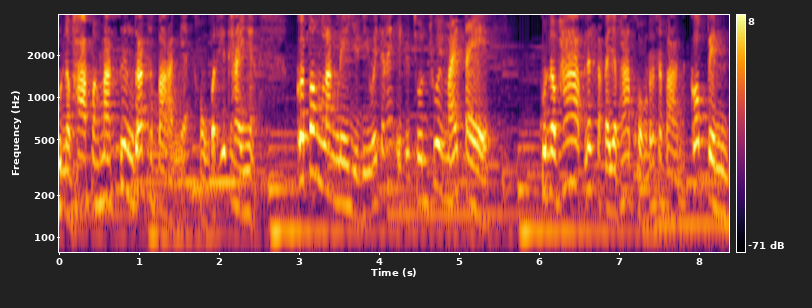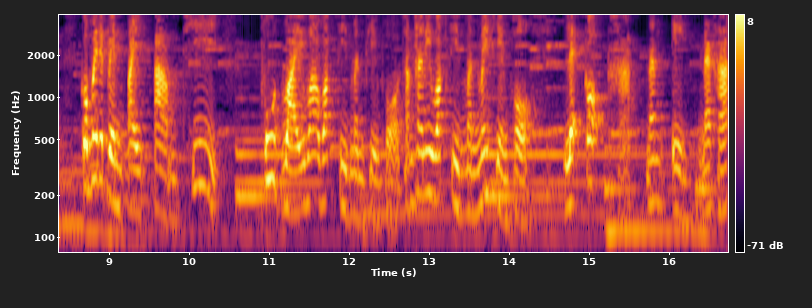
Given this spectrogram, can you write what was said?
คุณภาพมากๆ ซึ่งรัฐบาลเนี่ยของประเทศไทยเนี่ยก็ต้องลังเลอยู่ดีว่าจะให้เอกชนช่วยไหมแต่ คุณภาพและศักยภาพของรัฐบาลก็เป็นก็ไม่ได้เป็นไปตามที่พูดไว้ว่าวัคซีนมันเพียงพอ ทั้งทั้งๆที่วัคซีนมันไม่เพียงพอ และก็ขาดนั่นเองนะคะ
